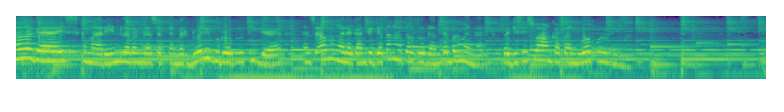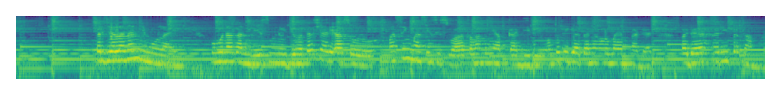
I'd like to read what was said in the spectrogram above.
Halo guys, kemarin 18 September 2023, NCL mengadakan kegiatan hotel tour dan table manner bagi siswa angkatan 25. Perjalanan dimulai. Menggunakan bis menuju Hotel Syariah Solo, masing-masing siswa telah menyiapkan diri untuk kegiatan yang lumayan padat pada hari pertama.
